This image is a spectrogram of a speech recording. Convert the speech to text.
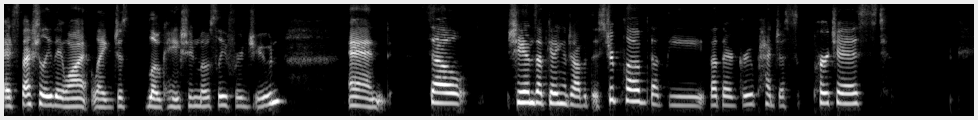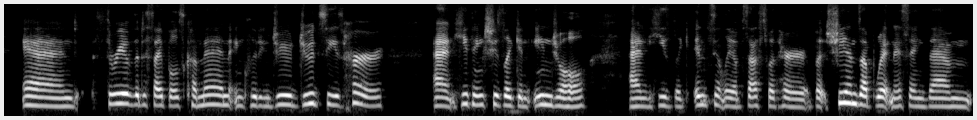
Especially, they want like just location mostly for June and so she ends up getting a job at the strip club that the that their group had just purchased. And three of the disciples come in, including Jude. Jude sees her and he thinks she's like an angel and he's like instantly obsessed with her. But she ends up witnessing them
